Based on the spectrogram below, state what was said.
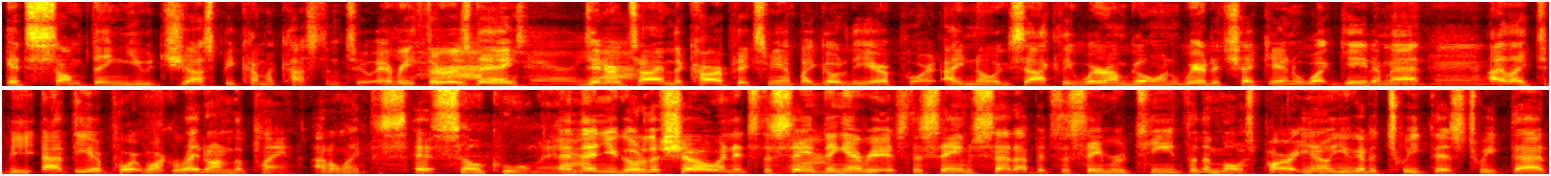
It's something you just become accustomed to. Every have Thursday, to, dinner yeah. time, the car picks me up. I go to the airport. I know exactly where I'm going, where to check in, what gate I'm at. Mm-hmm. I like to be at the airport, walk right onto the plane. I don't like to sit. So cool, man. And then you go to the show, and it's the same Yeah. thing every. It's the same setup. It's the same routine for the most part. You know, Mm-hmm. you got to tweak this, tweak that.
